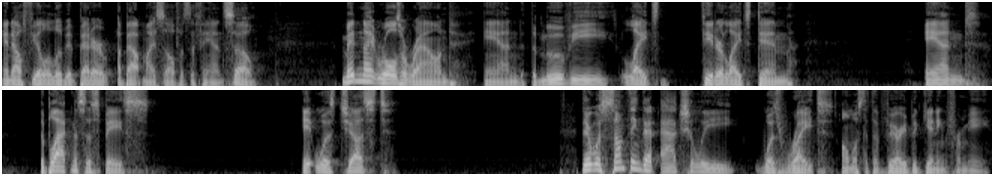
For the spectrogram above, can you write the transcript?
and I'll feel a little bit better about myself as a fan. So midnight rolls around, and the movie lights, theater lights dim, and the blackness of space. It was just there was something that actually was right almost at the very beginning for me.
